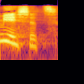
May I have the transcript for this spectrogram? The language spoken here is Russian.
месяц.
